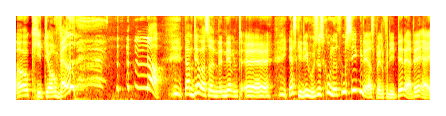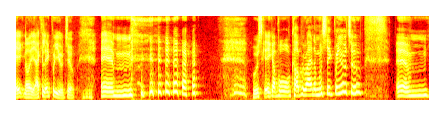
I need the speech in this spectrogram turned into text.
Okay, jo, hvad? Nå, Jamen, det var så nemt. Øh, jeg skal lige huske at skrue ned for musikken i det her spil, fordi det der, det er ikke noget, jeg kan lægge på YouTube. Øhm. Husk ikke at bruge copyrighted musik på YouTube. Øhm.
